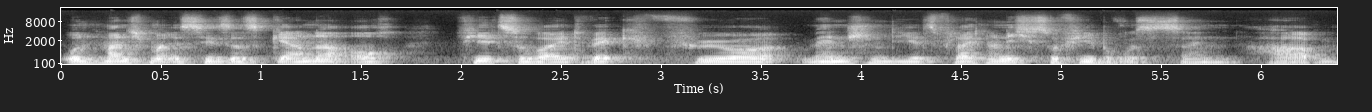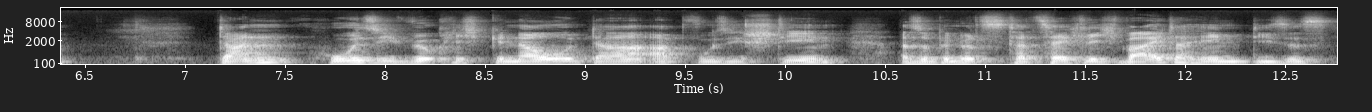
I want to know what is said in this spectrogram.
Und manchmal ist dieses gerne auch viel zu weit weg für Menschen, die jetzt vielleicht noch nicht so viel Bewusstsein haben. Dann hol sie wirklich genau da ab, wo sie stehen. Also benutzt tatsächlich weiterhin dieses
